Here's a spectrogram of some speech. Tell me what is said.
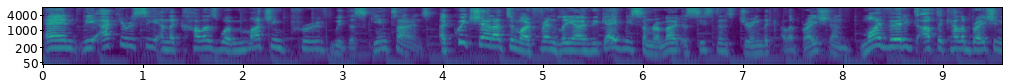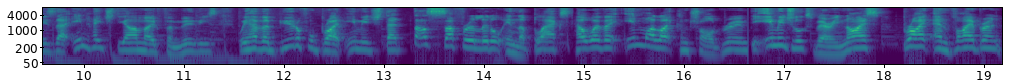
and the accuracy and the colors were much improved with the skin tones. A quick shout out to my friend Leo who gave me some remote assistance during the calibration. My verdict after calibration is that in HDR mode for movies, we have a beautiful bright image that does suffer a little in the blacks. However, in my light controlled room, the image looks very nice, bright and vibrant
